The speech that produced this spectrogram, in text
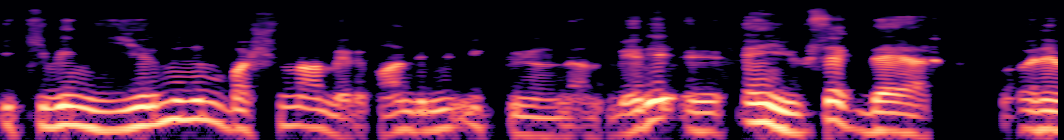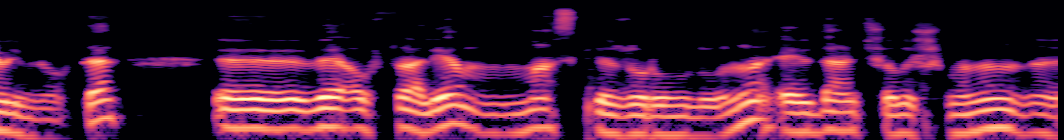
2020'nin başından beri, pandeminin ilk gününden beri e, en yüksek değer. Önemli bir nokta. E, ve Avustralya maske zorunluluğunu evden çalışmanın e,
